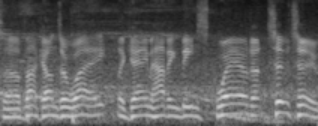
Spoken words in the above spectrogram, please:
So back underway, the game having been squared at 2-2.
